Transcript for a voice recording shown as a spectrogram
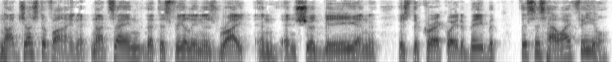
Not justifying it, not saying that this feeling is right and, and should be and is the correct way to be, but this is how I feel.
